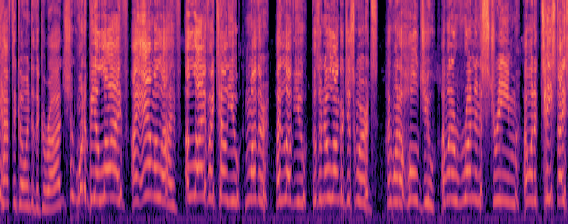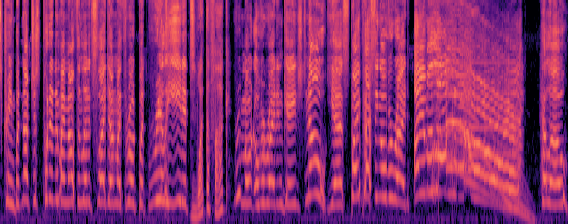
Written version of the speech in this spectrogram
we have to go into the garage? I want to be alive. I am alive. Alive, I tell you. Mother, I love you. Those are no longer just words. I want to hold you. I want to run in a stream. I want to taste ice cream, but not just put it in my mouth and let it slide down my throat, but really eat it. what the fuck? Remote override engaged. No. Yes. Bypassing override. I am alive. Hello,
